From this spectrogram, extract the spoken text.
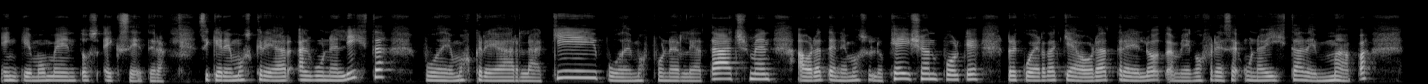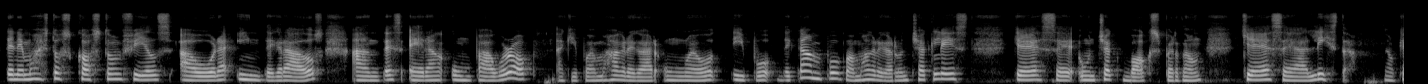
en qué momentos, etcétera. Si queremos crear alguna lista, podemos crearla aquí, podemos ponerle attachment. Ahora tenemos location porque recuerda que ahora Trello también ofrece una vista de mapa. Tenemos estos custom fields ahora integrados. Antes eran un power up. Aquí podemos agregar un nuevo tipo de campo vamos a agregar un checklist, que sea, un checkbox, perdón, que sea lista. ¿ok?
